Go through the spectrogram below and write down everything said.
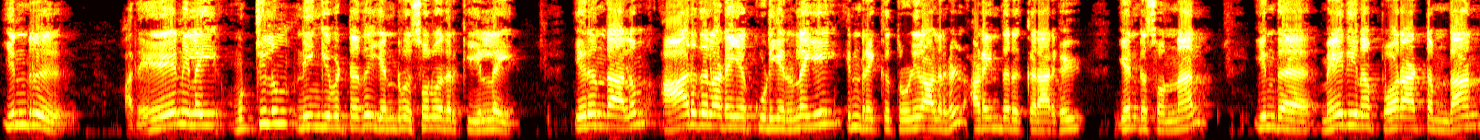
இன்று அதே நிலை முற்றிலும் நீங்கிவிட்டது என்று சொல்வதற்கு இல்லை. இருந்தாலும் ஆறுதல் அடையக்கூடிய நிலையை இன்றைக்கு தொழிலாளர்கள் அடைந்திருக்கிறார்கள் என்று சொன்னால் இந்த மேதின போராட்டம்தான்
